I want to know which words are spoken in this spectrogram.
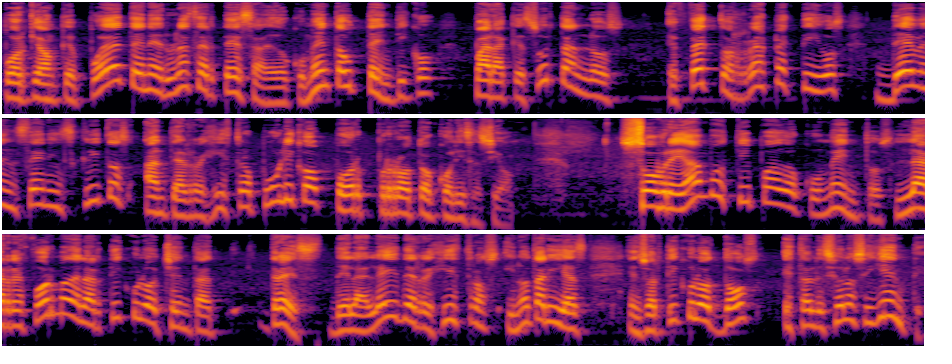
porque aunque puede tener una certeza de documento auténtico, para que surtan los efectos respectivos, deben ser inscritos ante el registro público por protocolización. Sobre ambos tipos de documentos, la reforma del artículo 83 de la Ley de Registros y Notarías, en su artículo 2, estableció lo siguiente.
